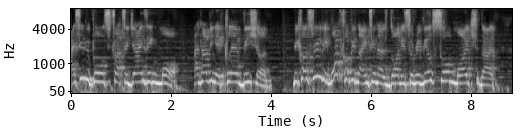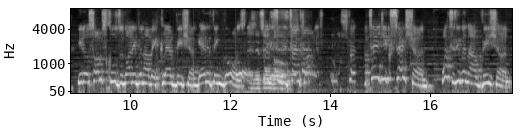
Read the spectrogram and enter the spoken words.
I see people strategizing more and having a clear vision because really, what COVID 19 has done is to reveal so much that you know, some schools do not even have a clear vision. Anything goes. Anything so this goes. is the time for strategic session. What is even our vision?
